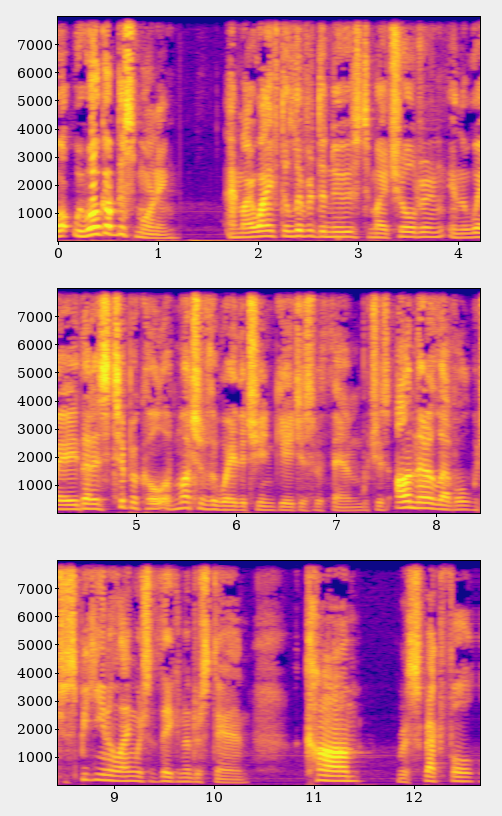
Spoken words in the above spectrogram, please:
Well, we woke up this morning, and my wife delivered the news to my children in the way that is typical of much of the way that she engages with them, which is on their level, which is speaking in a language that they can understand, calm, respectful,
